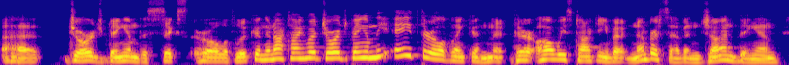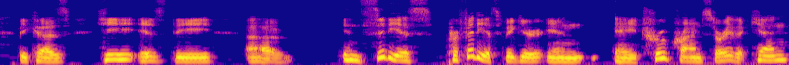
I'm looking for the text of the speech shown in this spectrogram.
uh, George Bingham, the sixth Earl of Lucan. They're not talking about George Bingham, the eighth Earl of Lucan. They're- always talking about number seven, John Bingham, because he is the uh, insidious, perfidious figure in a true crime story that Ken,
